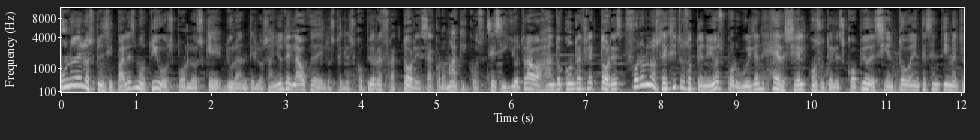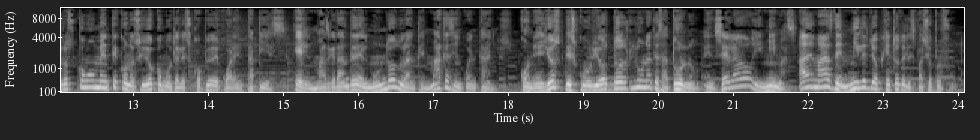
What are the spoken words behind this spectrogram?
Uno de los principales motivos por los que durante los años del auge de los telescopios refractores acromáticos se siguió trabajando con reflectores fueron los éxitos obtenidos por William Herschel con su telescopio de 120 centímetros, comúnmente conocido como telescopio de 40 pies, el más grande del mundo durante más de 50 años. Con ellos descubrió dos lunas de Saturno, Encélado y Mimas, además de miles de objetos del espacio profundo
